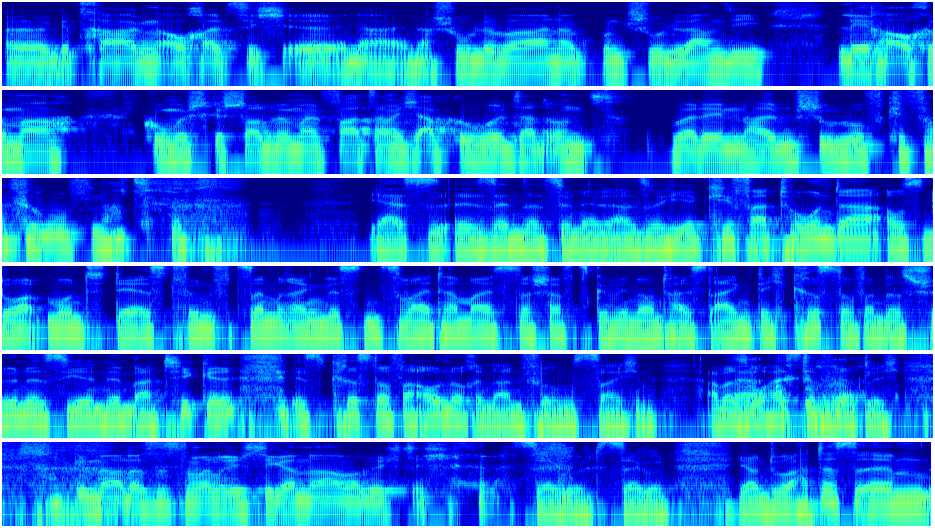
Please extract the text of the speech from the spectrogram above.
äh, getragen, auch als ich äh, in, der, in der Schule war, in der Grundschule, da haben die Lehrer auch immer komisch geschaut, wenn mein Vater mich abgeholt hat und über den halben Schulhof Kiffer gerufen hat. Ja, ist äh, sensationell. Also hier Kiffer Tonda aus Dortmund, der ist 15 Ranglisten zweiter Meisterschaftsgewinner und heißt eigentlich Christopher. Und das Schöne ist hier in dem Artikel ist Christopher auch noch in Anführungszeichen. Aber so ja. heißt er wirklich. Genau, das ist mein richtiger Name, richtig. Sehr gut, sehr gut. Ja, und du hattest ähm,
